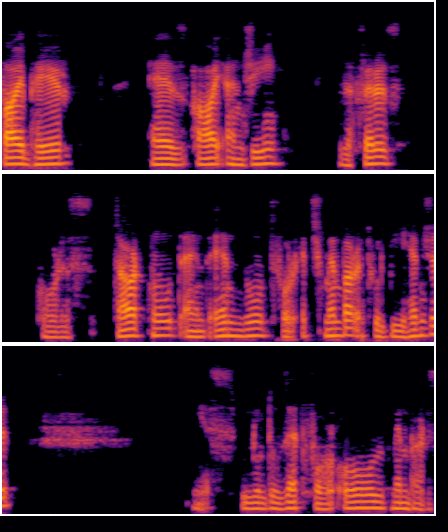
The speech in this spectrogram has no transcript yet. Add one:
type here as ing the first or start node and end node for each member it will be hinged. Yes we will do that for all members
